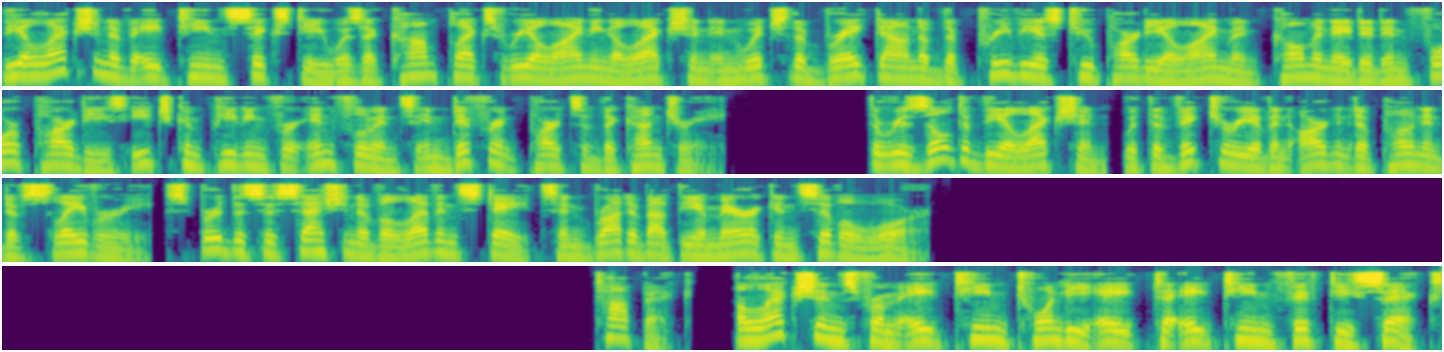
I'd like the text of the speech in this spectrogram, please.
The election of 1860 was a complex realigning election in which the breakdown of the previous two-party alignment culminated in four parties each competing for influence in different parts of the country. The result of the election, with the victory of an ardent opponent of slavery, spurred the secession of 11 states and brought about the American Civil War. Elections from 1828 to 1856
